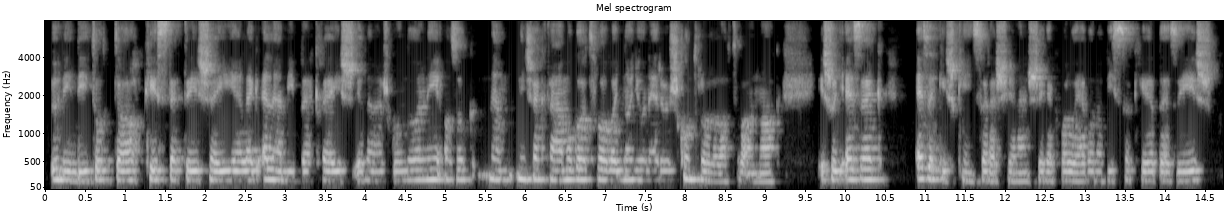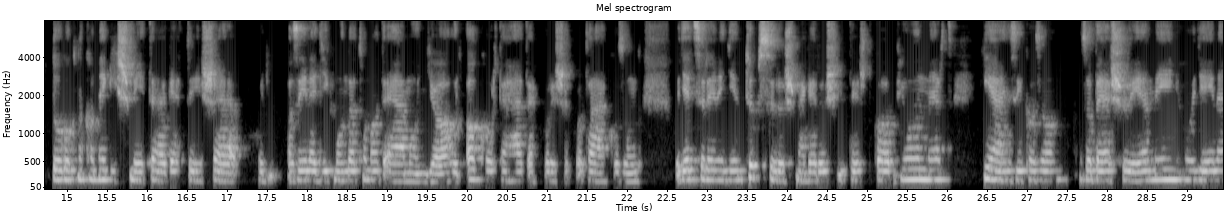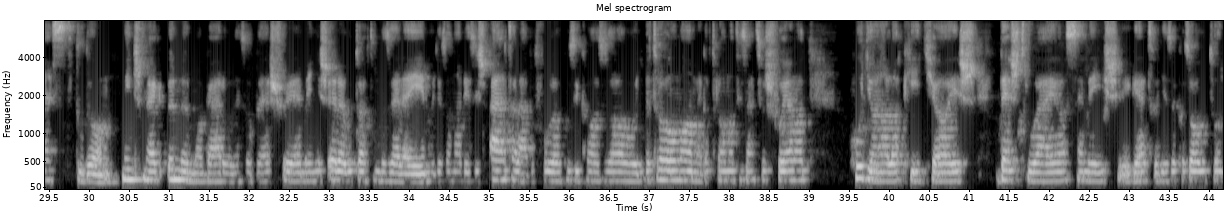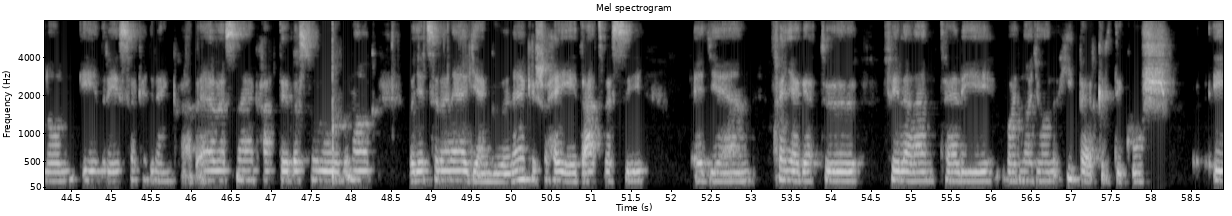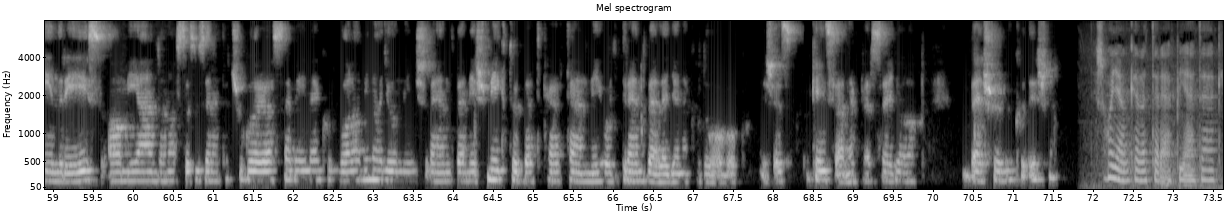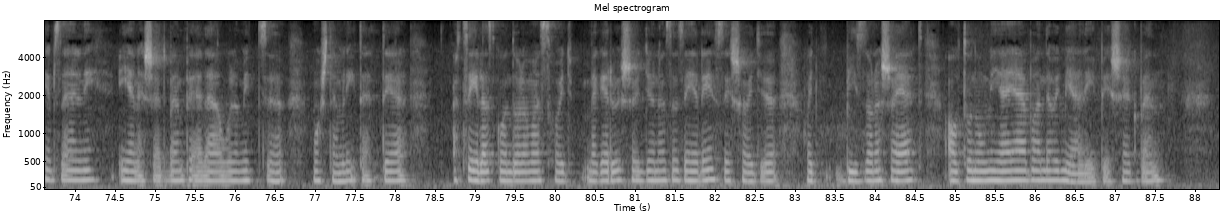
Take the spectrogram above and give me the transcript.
önindította késztetései, jelleg elemibbekre is érdemes gondolni, azok nem nincsenek támogatva, vagy nagyon erős kontroll alatt vannak. És hogy ezek, ezek is kényszeres jelenségek valójában a visszakérdezés, dolgoknak a megismételgetése, hogy az én egyik mondatomat elmondja, hogy akkor tehát, ekkor és akkor találkozunk, hogy egyszerűen egy ilyen többszörös megerősítést kapjon, mert hiányzik az a, az a belső élmény, hogy én ezt tudom. Nincs meg önmagáról ez a belső élmény, és erre utaltam az elején, hogy az analízis általában foglalkozik azzal, hogy a trauma, meg a traumatizációs folyamat hogyan alakítja és destruálja a személyiséget, hogy ezek az autonóm én részek egyre inkább elvesznek, háttérbe szorulnak, vagy egyszerűen elgyengülnek, és a helyét átveszi egy ilyen fenyegető, félelemteli, vagy nagyon hiperkritikus én rész, ami állandóan azt az üzenetet sugalja a személynek, hogy valami nagyon nincs rendben, és még többet kell tenni, hogy rendben legyenek a dolgok. És ez kényszernek persze egy alap belső működése. És hogyan kell a terápiát elképzelni ilyen esetben például, amit most említettél? A cél azt gondolom az, hogy megerősödjön az az én rész, és hogy, hogy bízzon a saját autonómiájában, de hogy milyen lépésekben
